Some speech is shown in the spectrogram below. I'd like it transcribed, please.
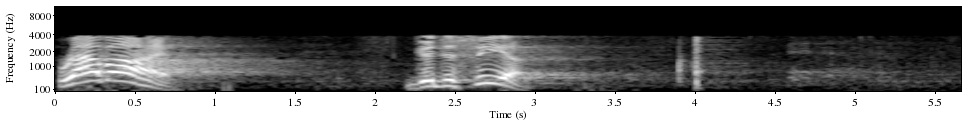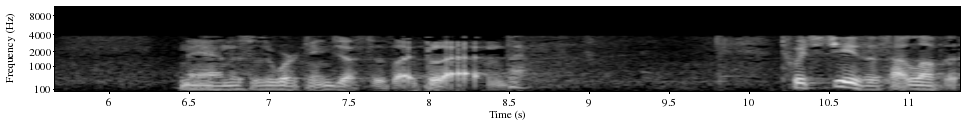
Rabbi, good to see you. Man, this is working just as I planned. Which Jesus, I love this,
